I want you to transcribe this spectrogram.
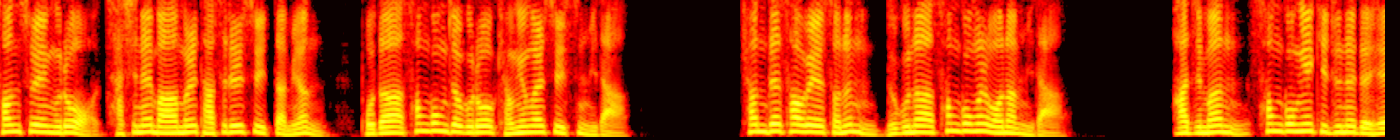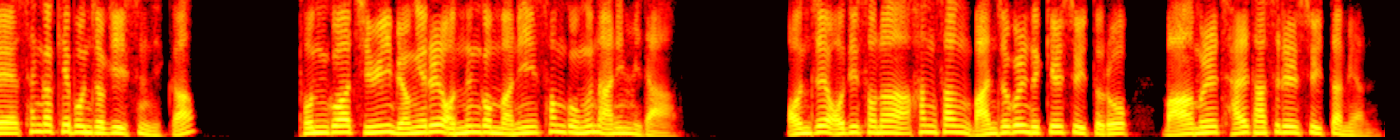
선수행으로 자신의 마음을 다스릴 수 있다면 보다 성공적으로 경영할 수 있습니다. 현대 사회에서는 누구나 성공을 원합니다. 하지만 성공의 기준에 대해 생각해 본 적이 있습니까? 돈과 지위, 명예를 얻는 것만이 성공은 아닙니다. 언제 어디서나 항상 만족을 느낄 수 있도록 마음을 잘 다스릴 수 있다면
